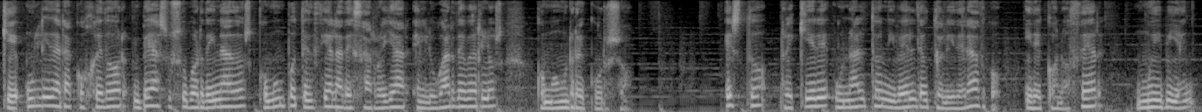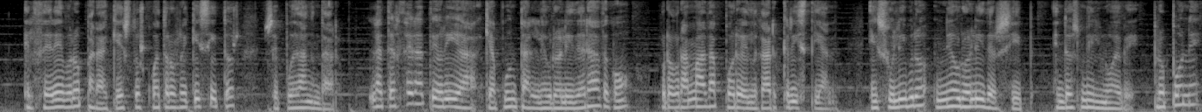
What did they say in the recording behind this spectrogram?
que un líder acogedor ve a sus subordinados como un potencial a desarrollar en lugar de verlos como un recurso. Esto requiere un alto nivel de autoliderazgo y de conocer muy bien el cerebro para que estos cuatro requisitos se puedan dar. La tercera teoría que apunta al neuroliderazgo, programada por Edgar Christian en su libro Neuroleadership en 2009, propone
